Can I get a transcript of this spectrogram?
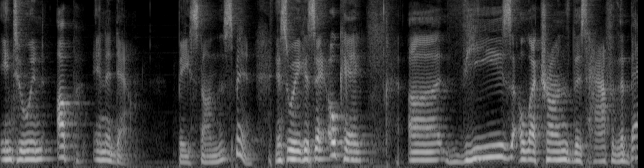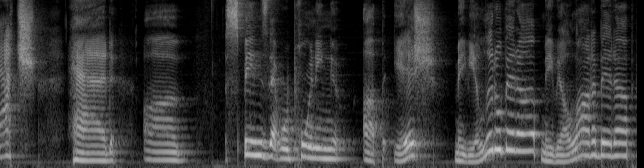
into an up and a down based on the spin. And so we can say, okay, uh, these electrons, this half of the batch, had uh, spins that were pointing up-ish, maybe a little bit up, maybe a lot of bit up,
